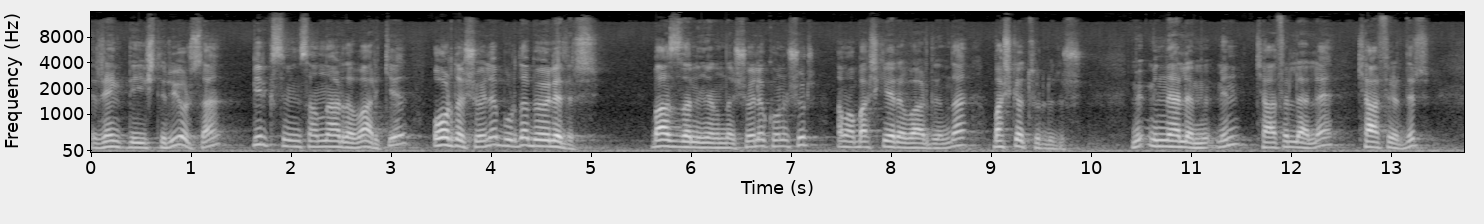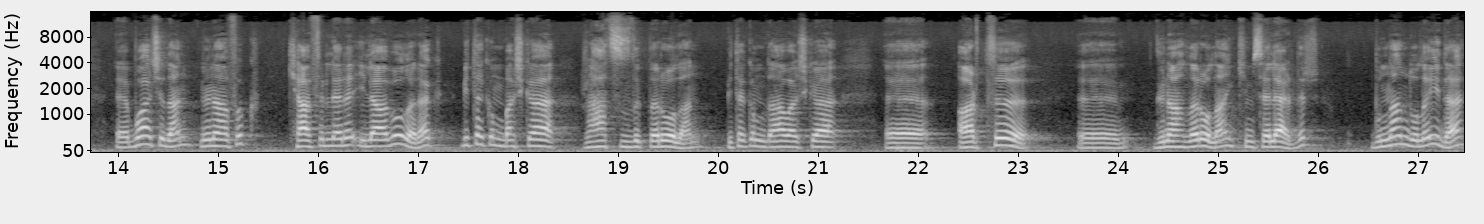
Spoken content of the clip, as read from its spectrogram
renk değiştiriyorsa bir kısım insanlar da var ki orada şöyle burada böyledir. Bazılarının yanında şöyle konuşur ama başka yere vardığında başka türlüdür. Müminlerle mümin, kafirlerle kafirdir. E, bu açıdan münafık kafirlere ilave olarak bir takım başka rahatsızlıkları olan, bir takım daha başka e, artı e, günahları olan kimselerdir. Bundan dolayı da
